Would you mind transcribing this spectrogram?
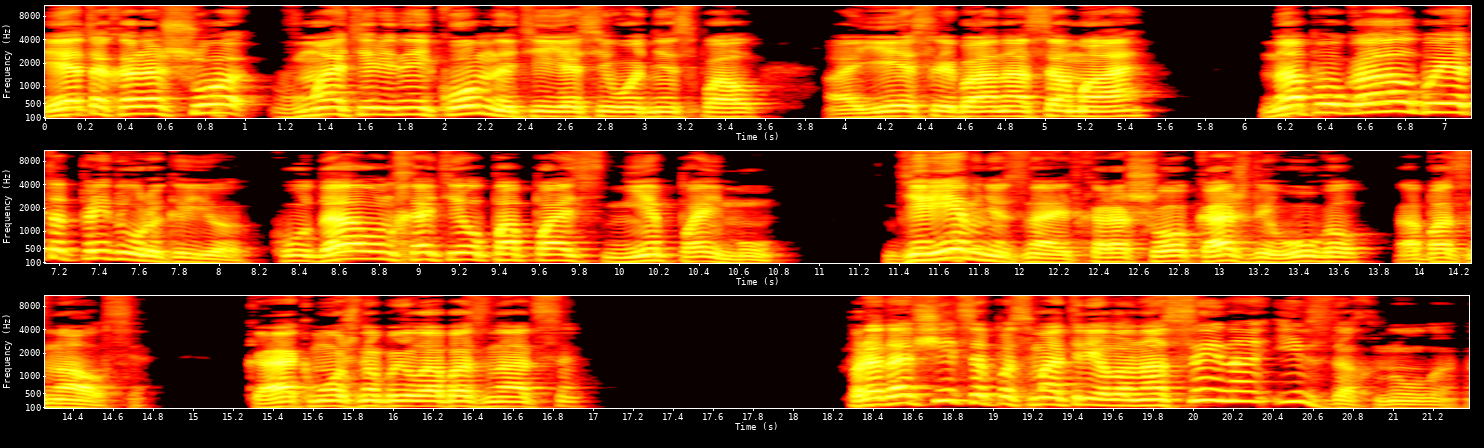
Это хорошо, в материной комнате я сегодня спал, а если бы она сама? Напугал бы этот придурок ее. Куда он хотел попасть, не пойму. Деревню знает хорошо, каждый угол обознался. Как можно было обознаться? Продавщица посмотрела на сына и вздохнула.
